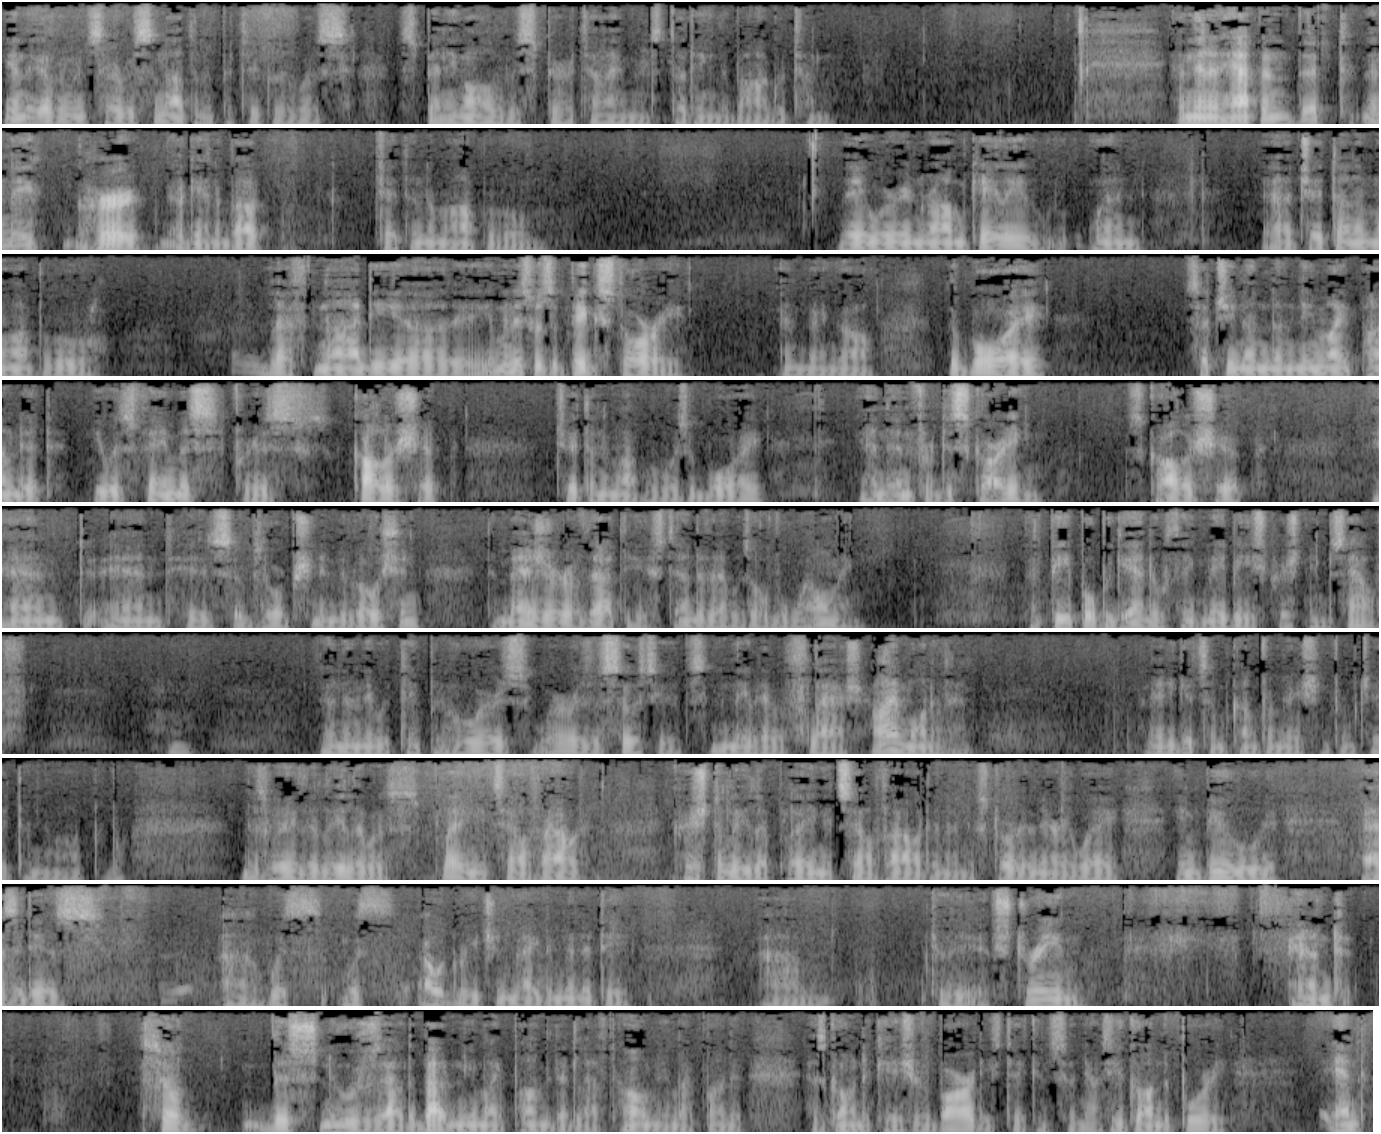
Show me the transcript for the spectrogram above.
in the government service, Sanatana in particular was spending all of his spare time in studying the Bhagavatam. And then it happened that then they heard again about Chaitanya Mahaprabhu. They were in Ramkeli when uh, Chaitanya Mahaprabhu left Nadia. I mean, this was a big story in Bengal. The boy, Sachinanda Nimai Pandit, he was famous for his scholarship. Chaitanya Mahaprabhu was a boy. And then for discarding scholarship and, and his absorption in devotion, the measure of that, the extent of that was overwhelming. That people began to think maybe he's Krishna himself. And then they would think, but who are his, where are his associates? And they would have a flash. I'm one of them. And they had to get some confirmation from Chaitanya Mahaprabhu. This way the Leela was playing itself out, Krishna Leela playing itself out in an extraordinary way, imbued as it is uh, with, with outreach and magnanimity um, to the extreme. And so this news was out about. Nimai Pandit had left home. Nimai Pandit has gone to Keshava Bharati. He's taken sannyas. He's gone to Puri. And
